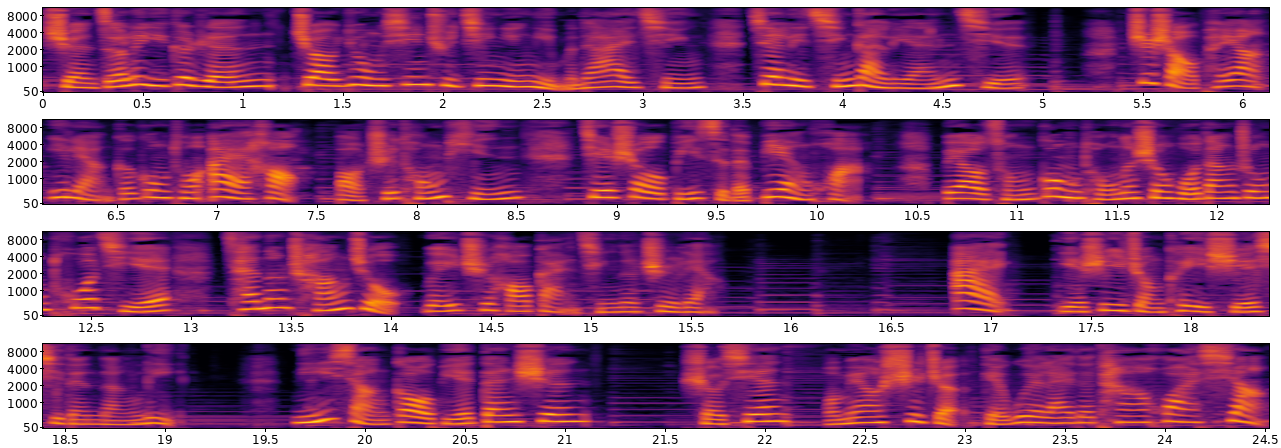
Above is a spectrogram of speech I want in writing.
选择了一个人，就要用心去经营你们的爱情，建立情感连结，至少培养一两个共同爱好，保持同频，接受彼此的变化，不要从共同的生活当中脱节，才能长久维持好感情的质量。爱也是一种可以学习的能力。你想告别单身，首先我们要试着给未来的他画像，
